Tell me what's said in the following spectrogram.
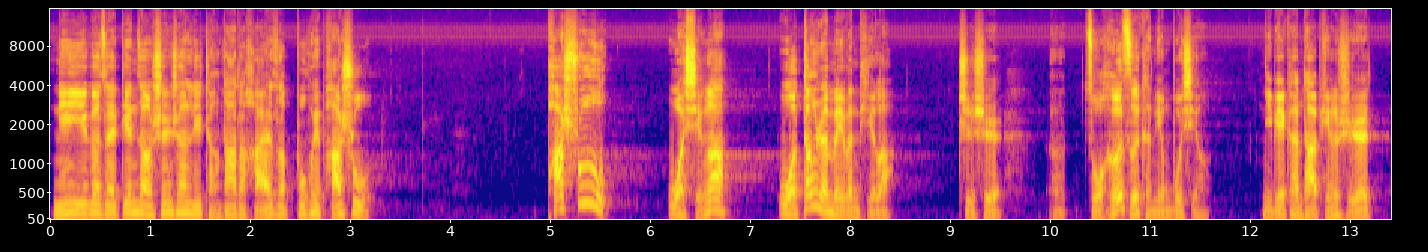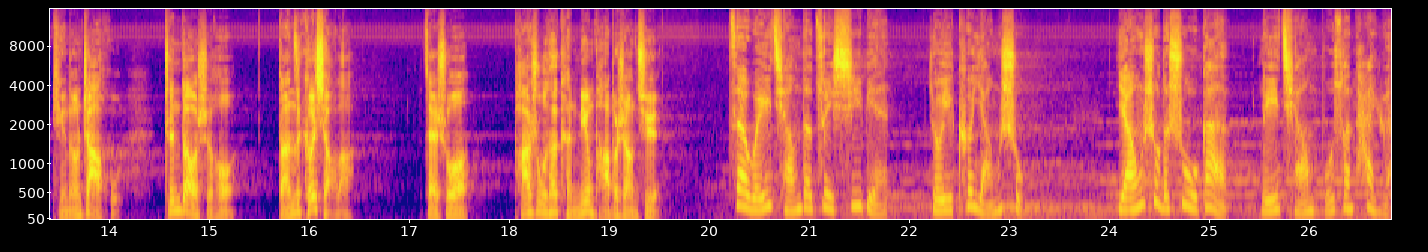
您一个在滇藏深山里长大的孩子不会爬树？爬树，我行啊，我当然没问题了。只是，呃，左和子肯定不行。你别看他平时挺能咋呼，真到时候胆子可小了。再说，爬树他肯定爬不上去。在围墙的最西边有一棵杨树，杨树的树干离墙不算太远。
